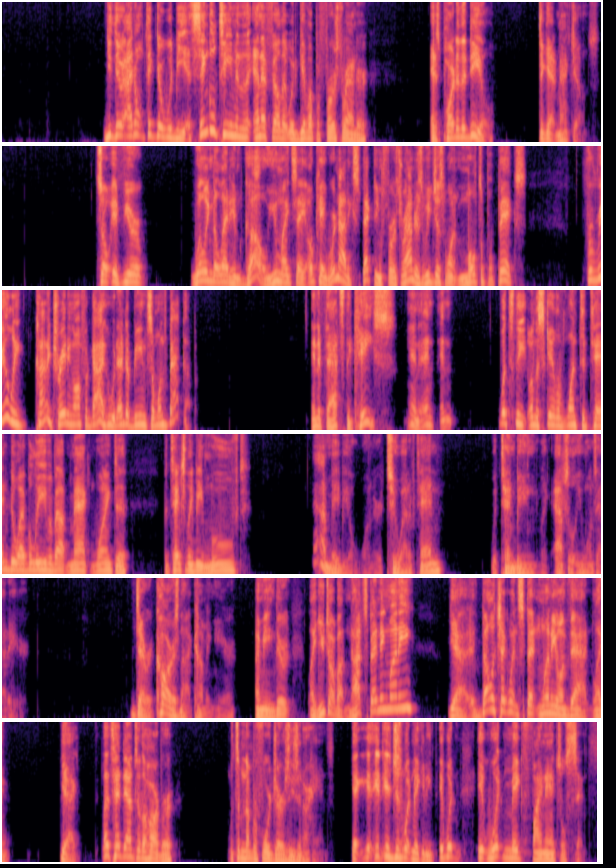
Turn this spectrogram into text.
You, there, I don't think there would be a single team in the NFL that would give up a first rounder as part of the deal to get Mac Jones. So if you're willing to let him go, you might say, okay, we're not expecting first rounders. We just want multiple picks for really kind of trading off a guy who would end up being someone's backup. And if that's the case, and and and what's the on the scale of one to ten do I believe about Mac wanting to potentially be moved? Yeah, maybe a one or a two out of ten, with ten being like absolutely wants out of here. Derek Carr is not coming here. I mean, they're like you talk about not spending money. Yeah, if Belichick went and spent money on that, like, yeah, let's head down to the harbor with some number four jerseys in our hands. It, it, it just wouldn't make any. It wouldn't it wouldn't make financial sense.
